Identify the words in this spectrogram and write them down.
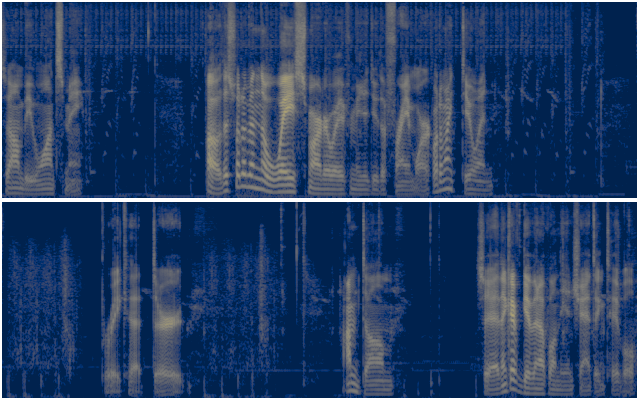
Zombie wants me. Oh, this would have been the way smarter way for me to do the framework. What am I doing? Break that dirt. I'm dumb. So yeah, I think I've given up on the enchanting table.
